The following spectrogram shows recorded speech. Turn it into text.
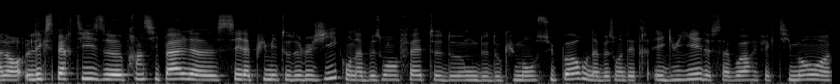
Alors l'expertise euh, principale, euh, c'est l'appui méthodologique. On a besoin en fait de, de documents support, on a besoin d'être aiguillé, de savoir effectivement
